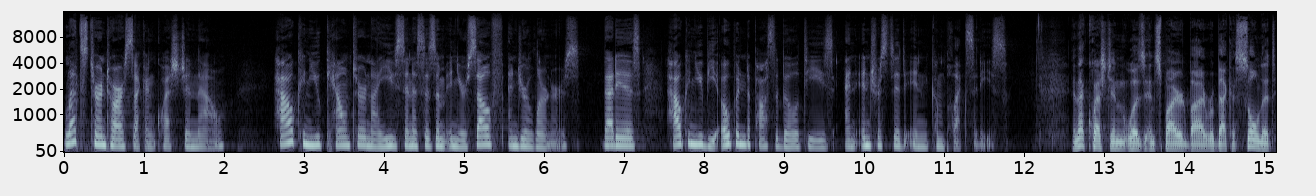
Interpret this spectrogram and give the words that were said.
Let's turn to our second question now. How can you counter naive cynicism in yourself and your learners? That is, how can you be open to possibilities and interested in complexities? And that question was inspired by Rebecca Solnit,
